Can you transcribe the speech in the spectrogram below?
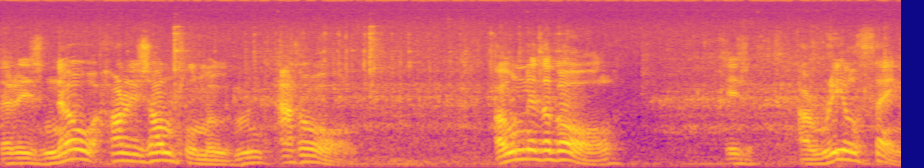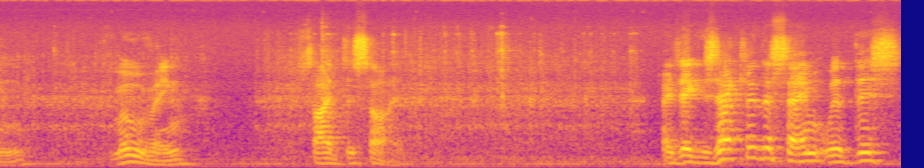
There is no horizontal movement at all. Only the ball is a real thing moving side to side. It's exactly the same with this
